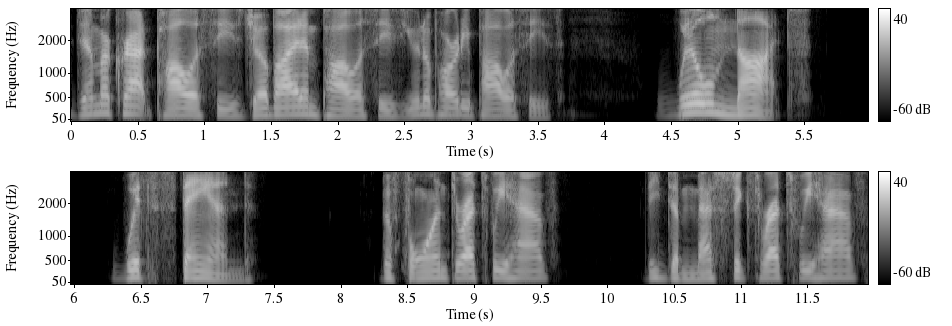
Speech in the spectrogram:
Democrat policies, Joe Biden policies, uniparty policies will not withstand the foreign threats we have, the domestic threats we have,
